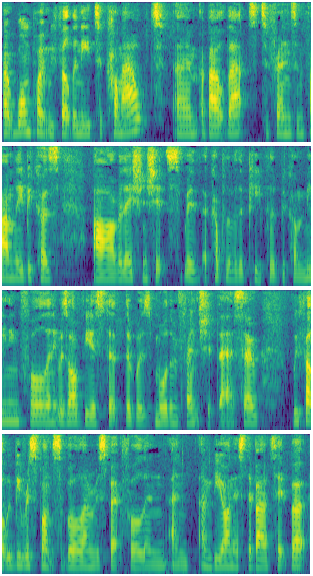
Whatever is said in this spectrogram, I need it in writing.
at one point, we felt the need to come out um, about that to friends and family because our relationships with a couple of other people had become meaningful, and it was obvious that there was more than friendship there. So we felt we'd be responsible and respectful and, and, and be honest about it. But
